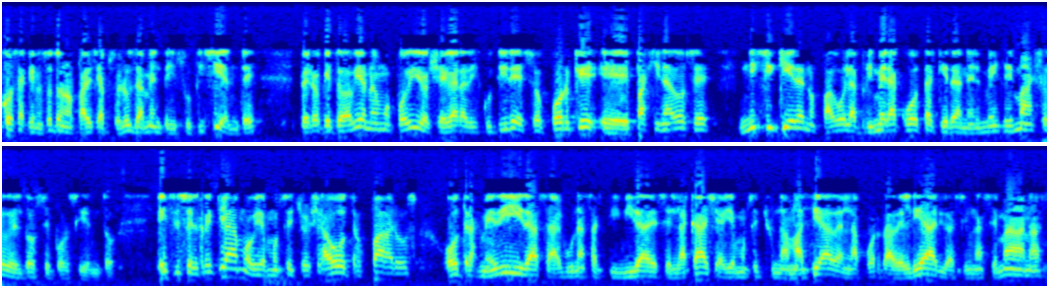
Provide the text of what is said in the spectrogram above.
cosa que a nosotros nos parece absolutamente insuficiente, pero que todavía no hemos podido llegar a discutir eso porque eh, Página 12 ni siquiera nos pagó la primera cuota que era en el mes de mayo del 12%. Ese es el reclamo, habíamos hecho ya otros paros, otras medidas, algunas actividades en la calle, habíamos hecho una mateada en la puerta del diario hace unas semanas,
